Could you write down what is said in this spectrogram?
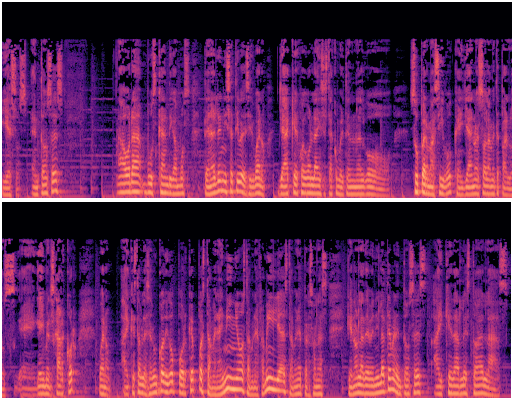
y esos. Entonces, ahora buscan, digamos, tener la iniciativa de decir, bueno, ya que el juego online se está convirtiendo en algo super masivo, que ya no es solamente para los eh, gamers hardcore, bueno, hay que establecer un código porque pues también hay niños, también hay familias, también hay personas que no la deben ni la temen, entonces hay que darles todas las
